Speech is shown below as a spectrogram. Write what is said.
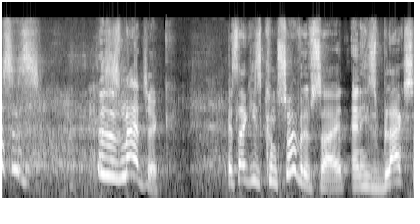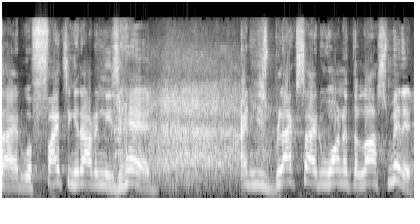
this is this is magic. It's like his conservative side and his black side were fighting it out in his head, and his black side won at the last minute.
